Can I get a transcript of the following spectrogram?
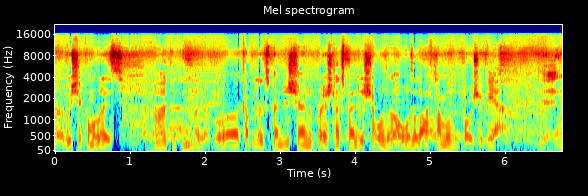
uh, which accumulates uh, uh, capital expenditure and operational expenditure over the over the lifetime of the project. Yeah. In,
